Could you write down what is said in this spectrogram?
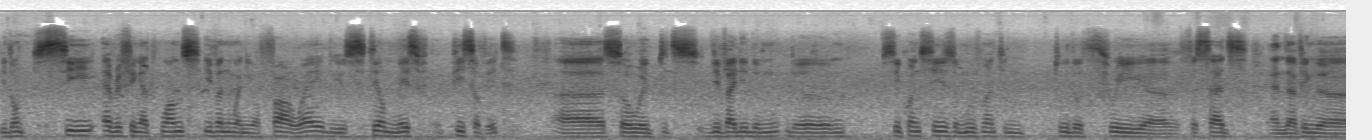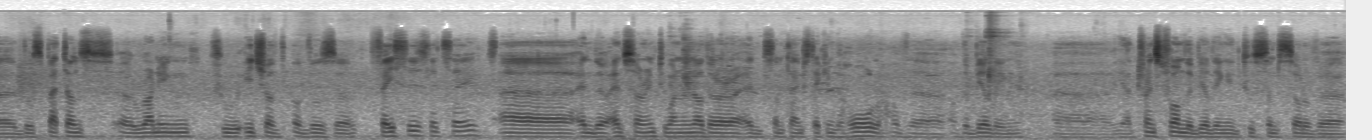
you don't see everything at once. Even when you're far away, you still miss a piece of it. Uh, so it, it's divided the, the, sequences, the movement into the three uh, facades and having the, those patterns uh, running through each of, of those uh, faces, let's say, uh, and answering to one another and sometimes taking the whole of the, of the building, yeah, transform the building into some sort of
